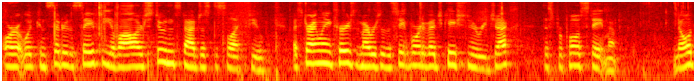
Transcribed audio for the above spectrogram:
or it would consider the safety of all our students, not just a select few. I strongly encourage the members of the State Board of Education to reject this proposed statement. No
